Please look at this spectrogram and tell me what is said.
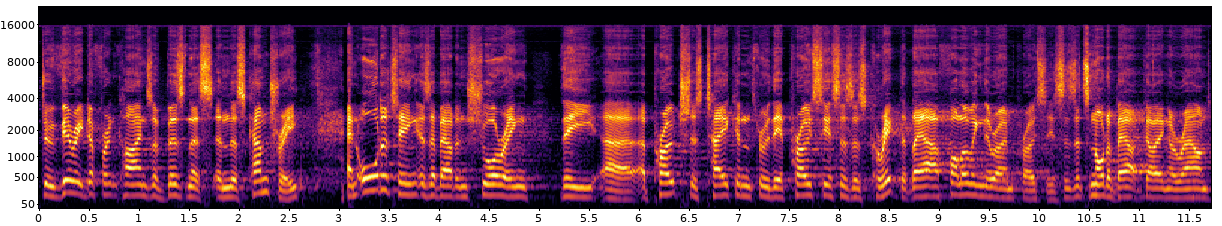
do very different kinds of business in this country. And auditing is about ensuring the uh, approach is taken through their processes is correct, that they are following their own processes. It's not about going around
